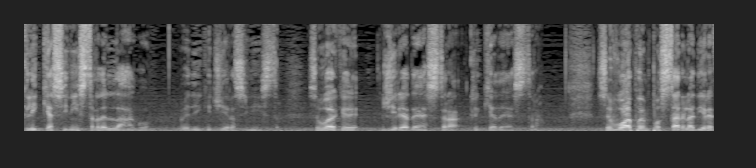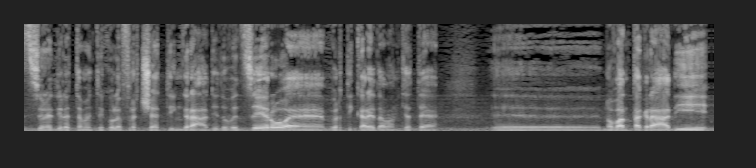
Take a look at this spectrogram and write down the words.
clicchi a sinistra del lago vedi che gira a sinistra. Se vuoi che giri a destra, clicchi a destra. Se vuoi puoi impostare la direzione direttamente con le freccette in gradi, dove 0 è verticale davanti a te, eh, 90 gradi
